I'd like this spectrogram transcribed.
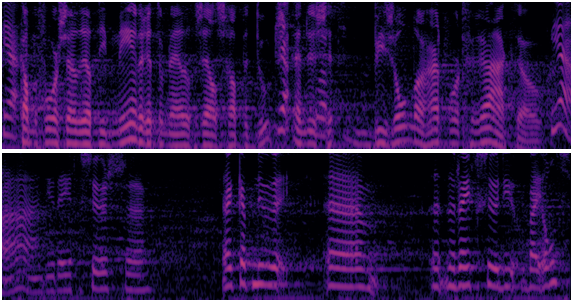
Ik kan me voorstellen dat hij meerdere toneelgezelschappen doet. En dus klopt. bijzonder hard wordt geraakt ook. Ja, die regisseurs. eh, ik heb nu eh, ehm, een regisseur die bij ons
